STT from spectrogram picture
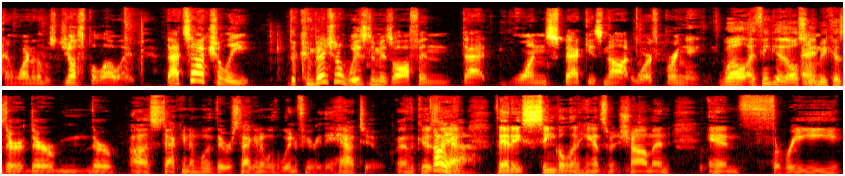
and one of them was just below it. That's actually the conventional wisdom is often that one spec is not worth bringing. Well, I think it also And- because they're they're they're uh, stacking them with they were stacking them with Windfury. They had to, and because Oh, they yeah. had they had a single enhancement shaman and three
